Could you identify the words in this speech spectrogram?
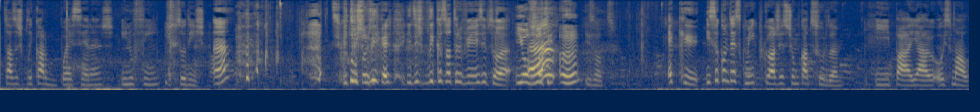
estás a explicar boas cenas e no fim a pessoa diz hã? E tu explicas, e tu explicas outra vez e a pessoa E ouves outro. Hã? Exato. É que isso acontece comigo porque eu às vezes sou um bocado surda e pá, eu ouço mal.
